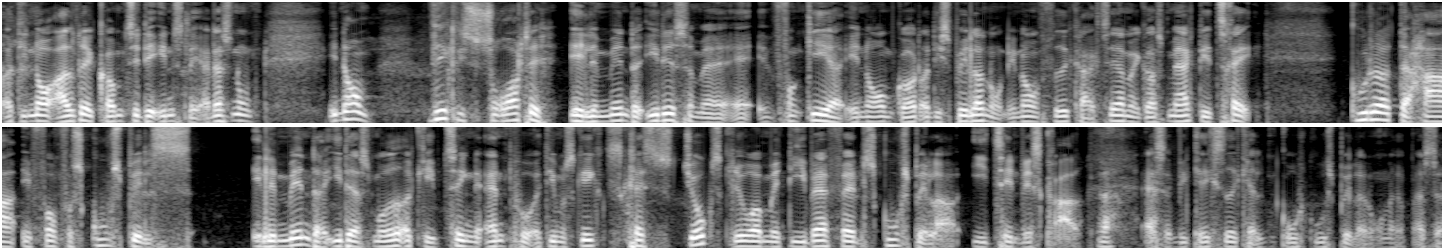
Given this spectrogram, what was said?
og de når aldrig at komme til det indslag. Og der er sådan nogle enormt virkelig sorte elementer i det, som er, er, fungerer enormt godt, og de spiller nogle enormt fede karakterer. Man kan også mærke, at det er tre gutter, der har en form for skuespils elementer i deres måde at gribe tingene an på, at de måske ikke klassisk jokeskriver, men de er i hvert fald skuespillere i, til en vis grad. Ja. Altså, vi kan ikke sidde og kalde dem gode skuespillere, nogen af dem. Altså,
